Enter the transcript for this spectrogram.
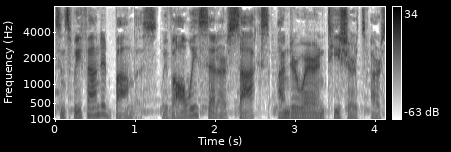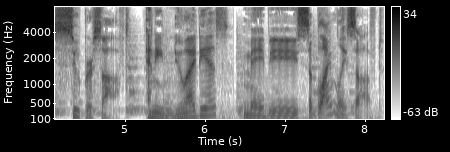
Since we founded Bombus, we've always said our socks, underwear, and T-shirts are super soft. Any new ideas? Maybe sublimely soft.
